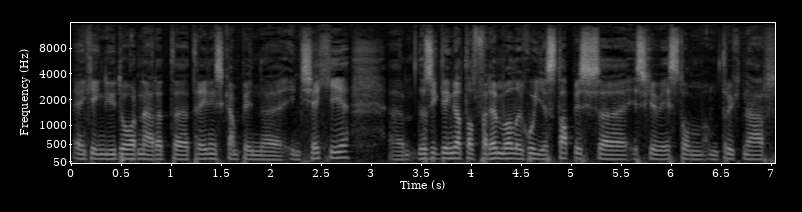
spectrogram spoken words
En ging nu door naar het trainingskamp in, in Tsjechië. Um, dus ik denk dat dat voor hem wel een goede stap is, is geweest om, om terug naar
